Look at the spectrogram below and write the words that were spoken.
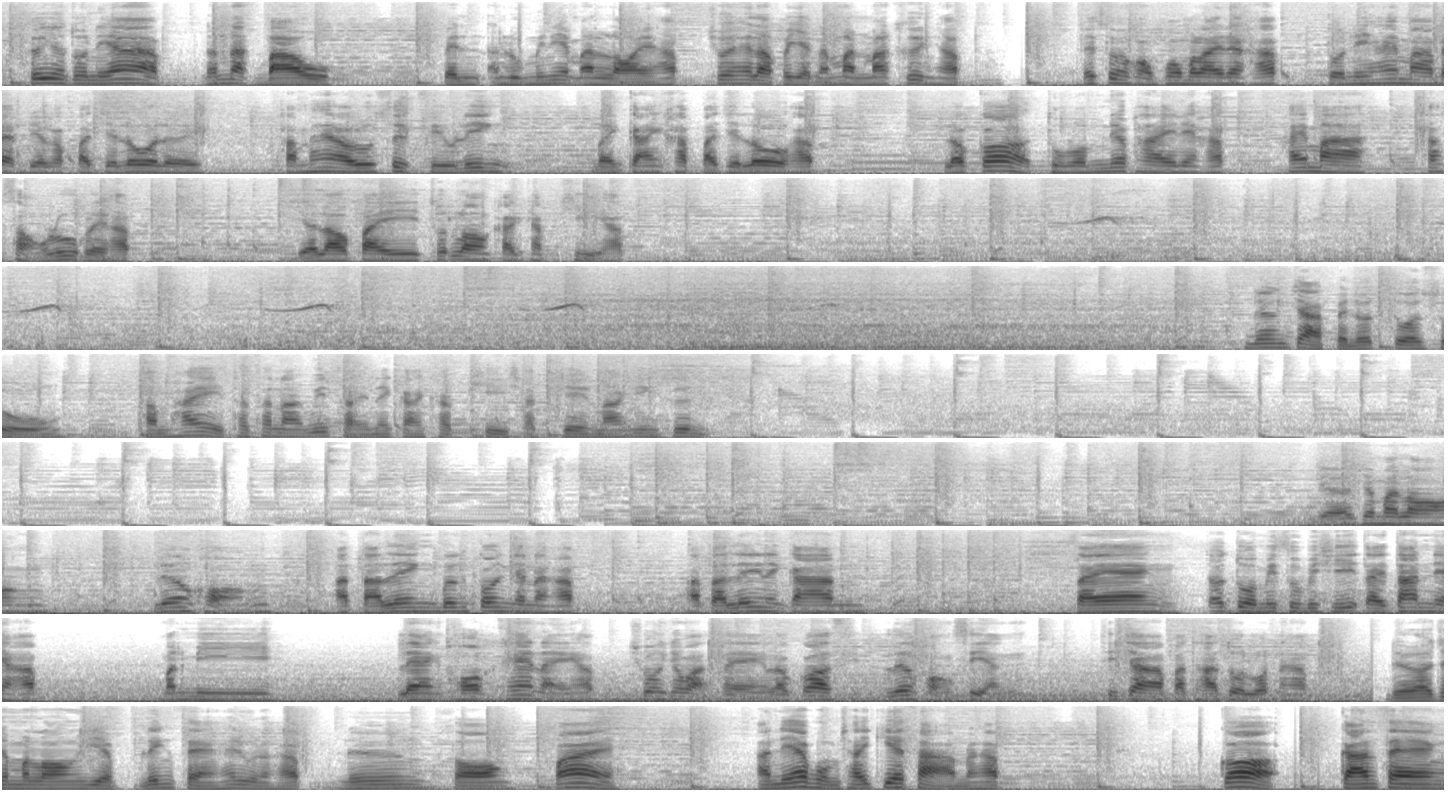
เครื่องยนต์ตัวนี้น้ำหนักเบา เป็นอลูมิเนียมอัลลอยครับ ช่วยให้เราประหยัดน้ำมันมากขึ้นครับ ในส่วนของพวงมาลัยนะครับ ตัวนี้ให้มาแบบเดียวกับปาเจโร่เลยทำให้เรารู้สึกฟีลลิ่งเหมือนการขับปาเจโร่ครับ แล้วก็ถุงลมนิรภัยเนี่ยครับให้มาทั้ง 2 ลูกเลยครับ เดี๋ยวเราไปทดลองการขับขี่ครับเนื่องจากเป็นรถตัวสูง ทำให้ทัศนวิสัยในการขับขี่ชัดเจนมากยิ่งขึ้น เดี๋ยวจะมาลองเรื่องของอัตราเร่งเบื้องต้นกันนะครับ อัตราเร่งในการแซงเจ้าตัว Mitsubishi Titan เนี่ยครับ มันมีแรงทอร์กแค่ไหนครับ ช่วงจังหวะแซงแล้วก็เรื่องของเสียง ที่จะปะทะตัวรถนะครับ เดี๋ยวเราจะมาลองเหยียบเร่งแซงให้ดูนะครับ1 2ไป อันนี้ผมใช้เกียร์3นะครับ ก็การแซง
